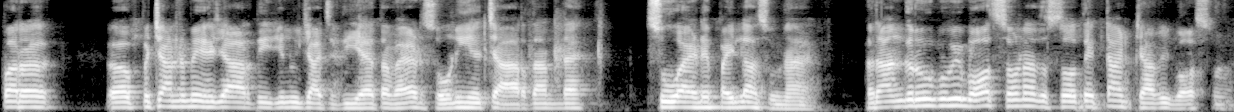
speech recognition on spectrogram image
ਪਰ ਅ, 95000 ਦੀ ਜਿਹਨੂੰ ਜੱਜਦੀ ਹੈ ਤਾਂ ਵੈੜ ਸੋਹਣੀ ਹੈ ਚਾਰ ਦੰਦ ਹੈ ਸੂਆ ਇਹਨੇ ਪਹਿਲਾ ਸੁਣਾ ਹੈ। ਰੰਗ ਰੂਪ ਵੀ ਬਹੁਤ ਸੋਹਣਾ ਦੱਸੋ ਤੇ ਢਾਂਚਾ ਵੀ ਬਹੁਤ ਸੋਹਣਾ।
